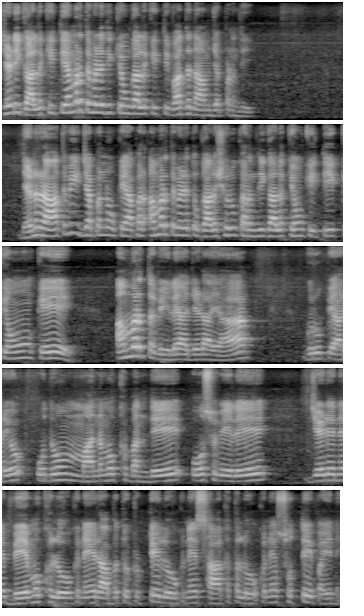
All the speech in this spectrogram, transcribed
ਜਿਹੜੀ ਗੱਲ ਕੀਤੀ, ਅੰਮ੍ਰਿਤ ਵੇਲੇ ਦੀ ਕਿਉਂ ਗੱਲ ਕੀਤੀ? ਵੱਧ ਨਾਮ ਜਪਣ ਦੀ। ਦਿਨ ਰਾਤ ਵੀ ਜਪਨ ਨੂੰ ਕਿਹਾ, ਪਰ ਅੰਮ੍ਰਿਤ ਵੇਲੇ ਤੋਂ ਗੱਲ ਸ਼ੁਰੂ ਕਰਨ ਦੀ ਗੱਲ ਕਿਉਂ ਕੀਤੀ? ਕਿਉਂਕਿ ਅੰਮ੍ਰਿਤ ਵੇਲਾ ਜਿਹੜਾ ਆ, ਗੁਰੂ ਪਿਆਰਿਓ, ਉਦੋਂ ਮਨਮੁਖ ਬੰਦੇ ਉਸ ਵੇਲੇ ਜਿਹੜੇ ਨੇ ਬੇਮੁਖ ਲੋਕ ਨੇ, ਰੱਬ ਤੋਂ ਟੁੱਟੇ ਲੋਕ ਨੇ, ਸਾਖਤ ਲੋਕ ਨੇ, ਸੁੱਤੇ ਪਏ ਨੇ।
